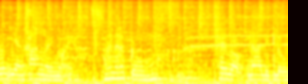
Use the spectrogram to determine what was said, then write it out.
ต้องเอียงข้างหน่อยๆค่ะเพราะหน้ากลม ให้แบบหน้าเล็กลง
